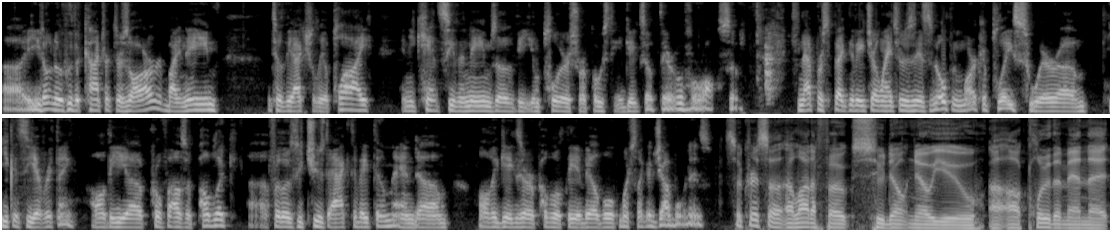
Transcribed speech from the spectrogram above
uh, you don't know who the contractors are by name until they actually apply, and you can't see the names of the employers who are posting gigs up there overall. So, from that perspective, HR Lancers is an open marketplace where um, you can see everything. All the uh, profiles are public uh, for those who choose to activate them, and um, all the gigs are publicly available, much like a job board is. So, Chris, a, a lot of folks who don't know you, uh, I'll clue them in that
